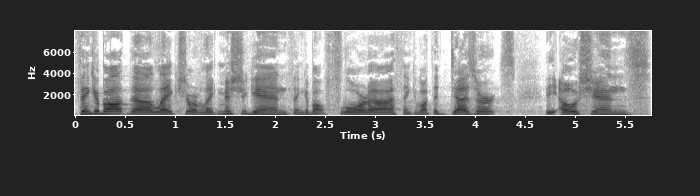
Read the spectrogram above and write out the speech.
Think about the lakeshore of Lake Michigan. Think about Florida. Think about the deserts, the oceans,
